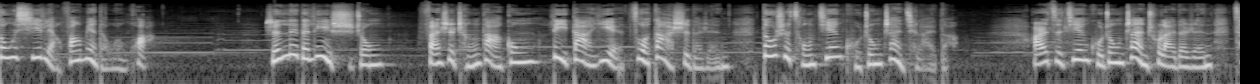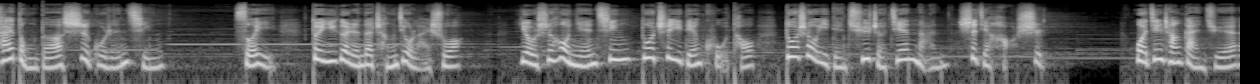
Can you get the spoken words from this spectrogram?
东西两方面的文化。人类的历史中，凡是成大功、立大业、做大事的人，都是从艰苦中站起来的，而自艰苦中站出来的人，才懂得世故人情。所以，对一个人的成就来说，有时候年轻多吃一点苦头，多受一点曲折艰难是件好事。我经常感觉，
